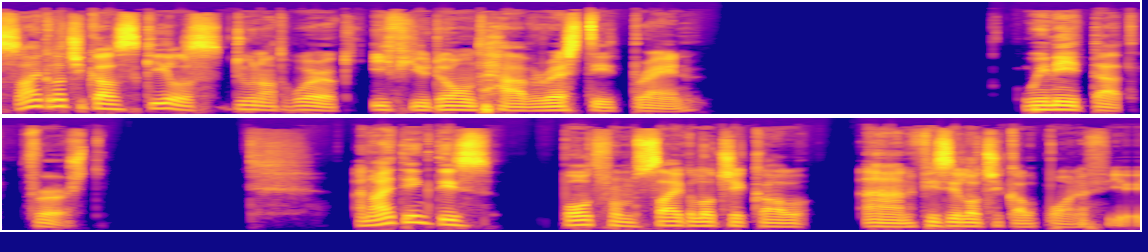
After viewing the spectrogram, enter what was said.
Psychological skills do not work if you don't have rested brain. We need that first. And I think this both from psychological and physiological point of view.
